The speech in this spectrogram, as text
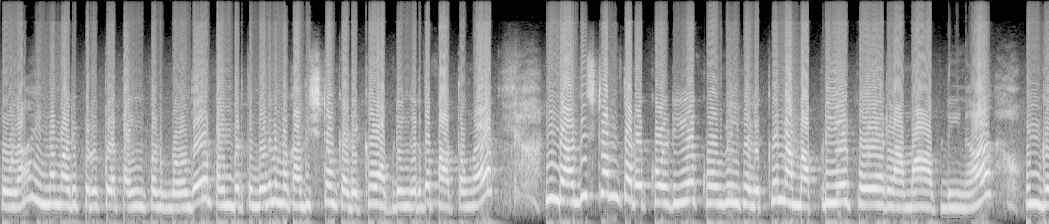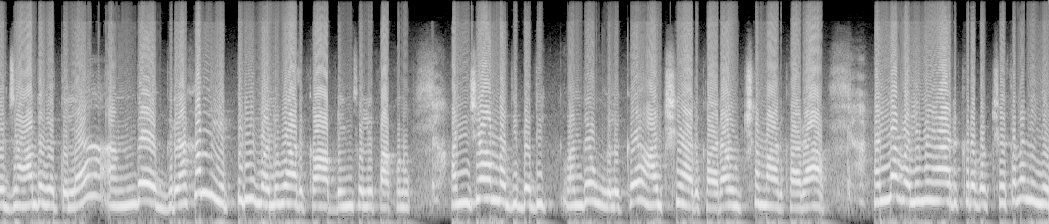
போகலாம் என்ன மாதிரி பொருட்களை பயன்படும் போது பயன்படுத்தும் போது நமக்கு அதிர்ஷ்டம் கிடைக்கும் அப்படிங்கிறத பார்த்தோங்க. இந்த அதிர்ஷ்டம் தரக்கூடிய கோவில்களுக்கு நம்ம அப்படியே போயிடலாமா அப்படின்னா உங்க ஜாதகத்துல அந்த கிரகம் எப்படி வலுவா இருக்கா அப்படின்னு சொல்லி பார்க்கணும். அஞ்சாம் அதிபதி வந்து உங்களுக்கு ஆட்சியா இருக்காரா உச்சமா இருக்காரா? நல்ல வலிமையா இருக்கிற பட்சத்துல நீங்க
